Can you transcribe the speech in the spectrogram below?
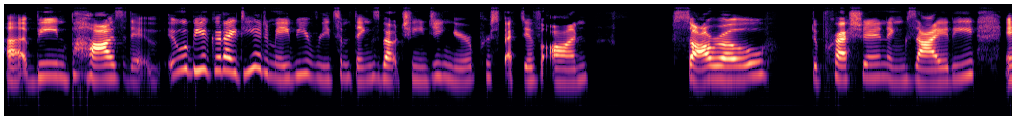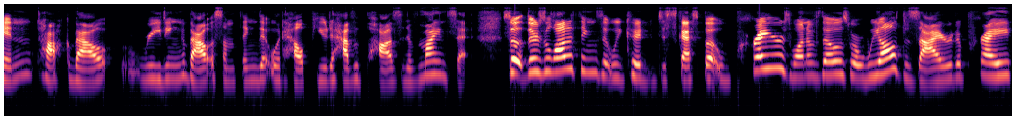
uh, being positive, it would be a good idea to maybe read some things about changing your perspective on sorrow, depression, anxiety, and talk about reading about something that would help you to have a positive mindset. So there's a lot of things that we could discuss, but prayer is one of those where we all desire to pray.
